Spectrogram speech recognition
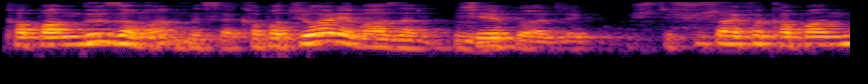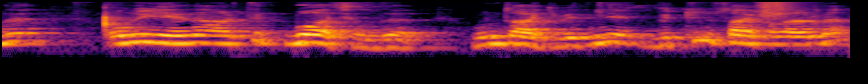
kapandığı zaman mesela kapatıyorlar ya bazen şey yapıyorlar direkt. İşte şu sayfa kapandı. Onun yerine artık bu açıldı. Bunu takip edin diye bütün sayfalarda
